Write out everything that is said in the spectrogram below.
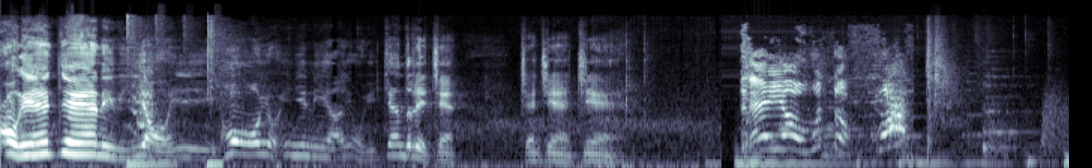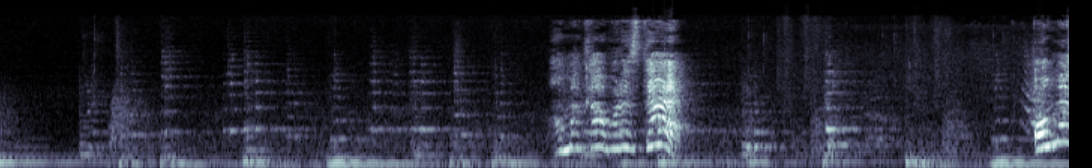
စောက်ရင်ကျန်းနေပြီရောင်ကြီးဟောရောအင်ဂျင်နီယာရောကျန်းတဲ့ကျန်းကျန်းကျန်းကျန်း Hey yo, what the fuck? Oh my god, what is that? Oh my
